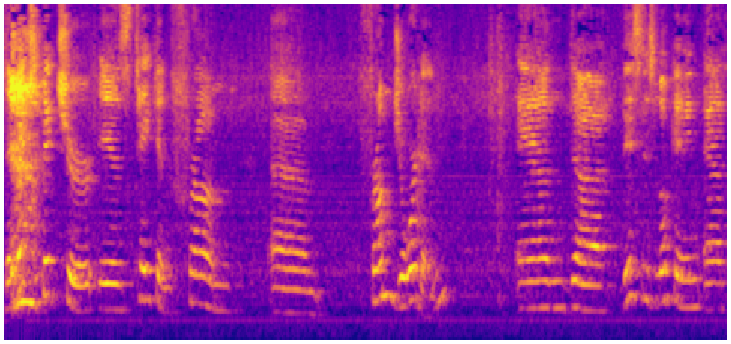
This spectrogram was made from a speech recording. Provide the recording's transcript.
the next picture is taken from um, from Jordan and uh, this is looking at.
